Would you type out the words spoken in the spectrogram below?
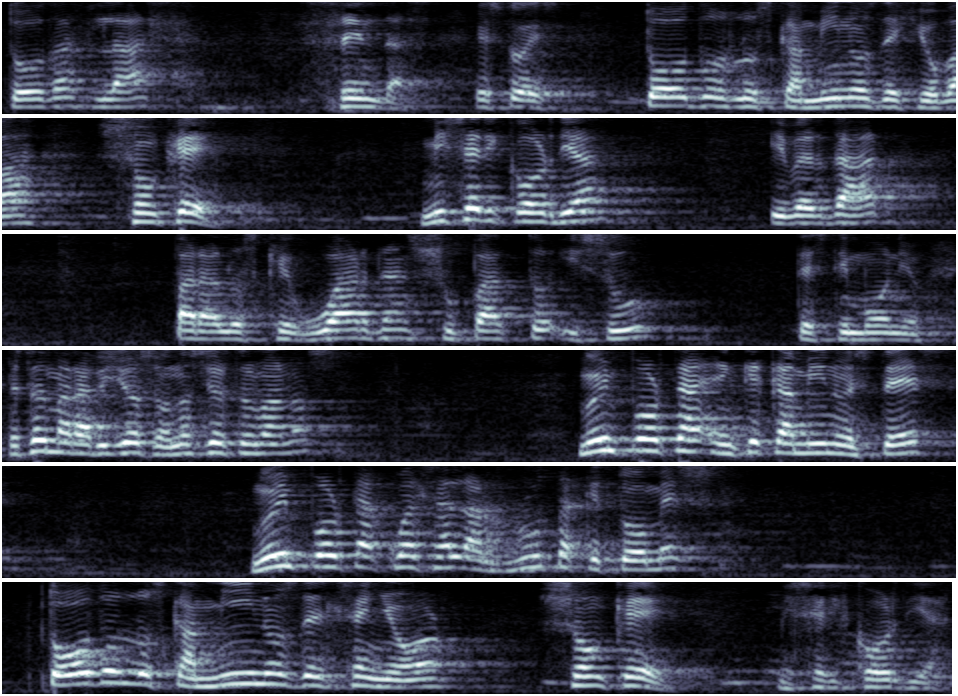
Todas las sendas, esto es, todos los caminos de Jehová son qué? Misericordia y verdad para los que guardan su pacto y su testimonio. Esto es maravilloso, ¿no es cierto, hermanos? No importa en qué camino estés, no importa cuál sea la ruta que tomes, todos los caminos del Señor son qué? Misericordia.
